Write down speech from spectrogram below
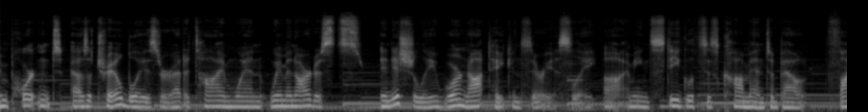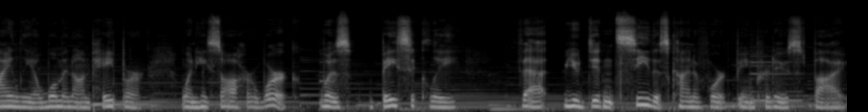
important as a trailblazer at a time when women artists initially were not taken seriously. Uh, I mean, Stieglitz's comment about finally a woman on paper when he saw her work was basically that you didn't see this kind of work being produced by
